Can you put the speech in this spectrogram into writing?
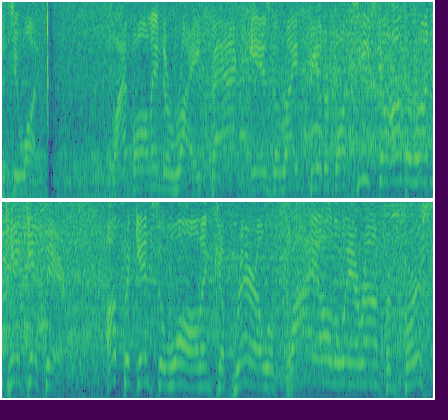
a 2-1. Fly ball into right. Back is the right fielder. Bautista on the run. Can't get there. Up against the wall, and Cabrera will fly all the way around from first.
